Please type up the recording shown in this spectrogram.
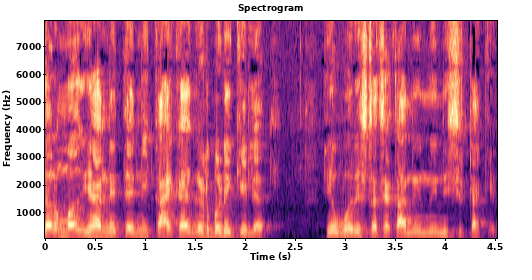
तर मग ह्या नेत्यांनी काय काय गडबडी केल्यात? हे वरिष्ठाच्या कानी मी निश्चित टाकेल.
